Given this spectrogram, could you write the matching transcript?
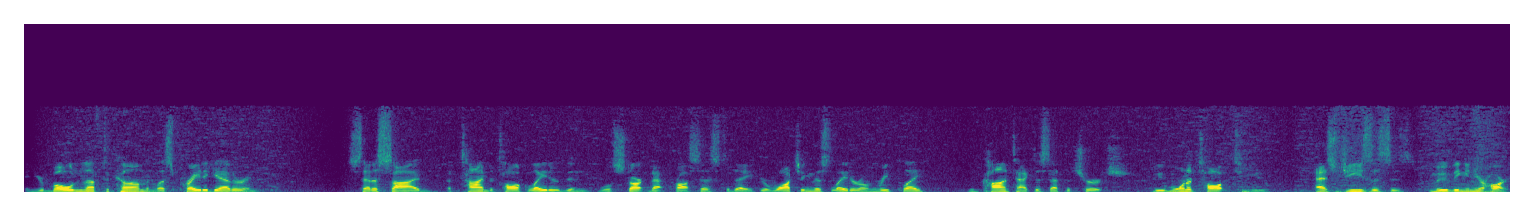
and you're bold enough to come and let's pray together and set aside a time to talk later, then we'll start that process today. If you're watching this later on replay, you contact us at the church. We want to talk to you as Jesus is moving in your heart.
